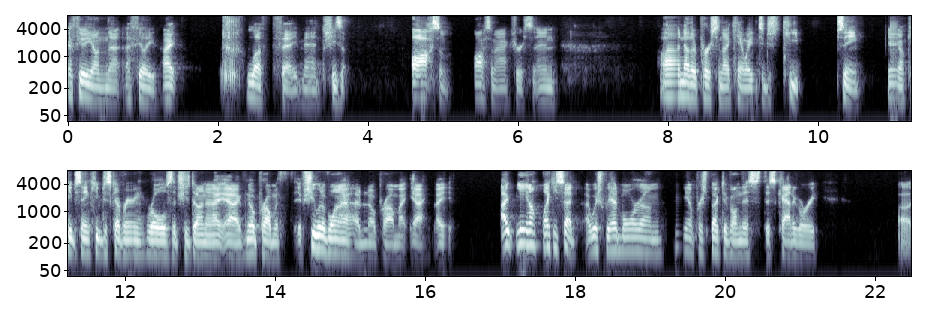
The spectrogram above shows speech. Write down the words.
I feel you on that. I feel you. I love Faye, man. She's awesome, awesome actress, and another person I can't wait to just keep seeing. You know, keep seeing, keep discovering roles that she's done. And I, I have no problem with if she would have won. I had no problem. I, yeah, I, I, you know, like you said, I wish we had more, um, you know, perspective on this this category. Uh,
